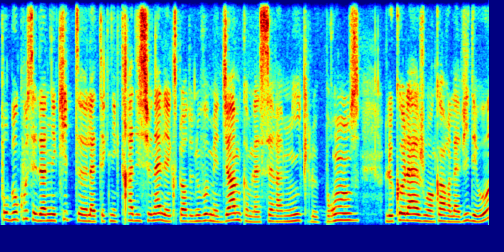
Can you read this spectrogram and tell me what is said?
Pour beaucoup, ces derniers quittent la technique traditionnelle et explorent de nouveaux médiums comme la céramique, le bronze, le collage ou encore la vidéo.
